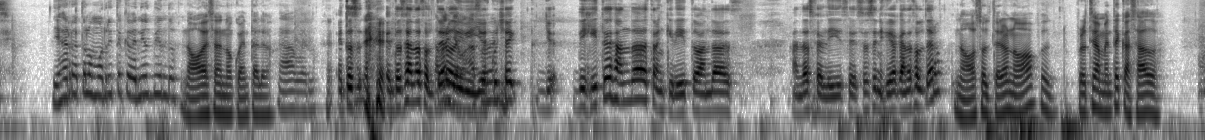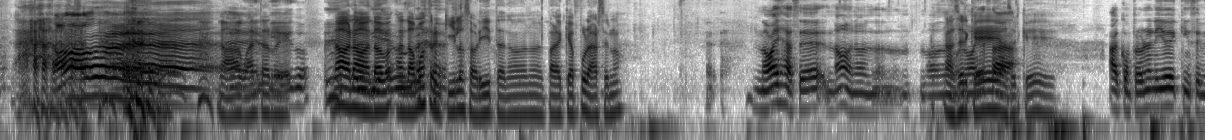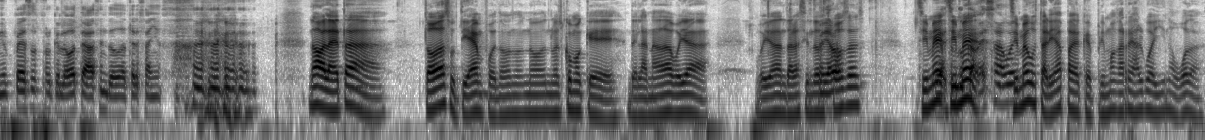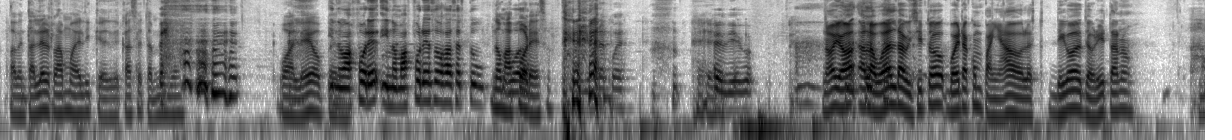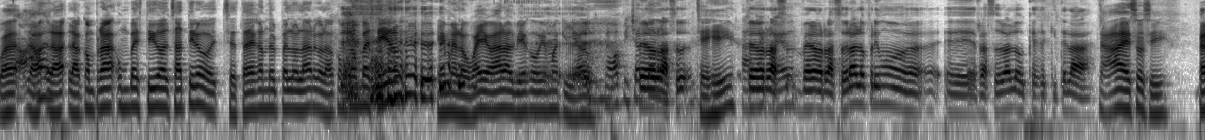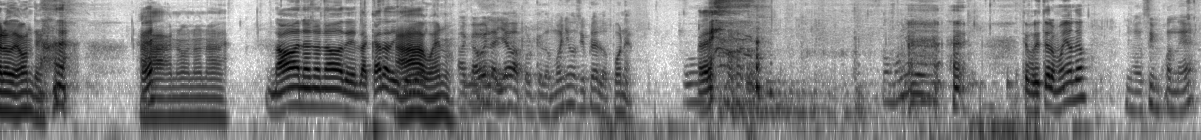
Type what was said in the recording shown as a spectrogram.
¿Y hace rato la morrita que venías viendo? No, esa no cuéntalo. Ah, bueno. Entonces, entonces andas soltero, y Yo escuché, yo, dijiste andas tranquilito, andas ¿Andas feliz? ¿Eso significa que andas soltero? No, soltero no, pues próximamente casado. no, aguanta, rey. No, no, andamos, tranquilos ahorita, no, no, ¿para qué apurarse, no? No vayas a hacer, no, no, no, no. ¿Hacer qué? A, ¿Hacer qué? A comprar un anillo de 15 mil pesos porque luego te hacen deuda tres años. no, la neta, todo a su tiempo, no, no, no, no es como que de la nada voy a Voy a andar haciendo las cosas. Sí me, sí, me, sí me gustaría para que el primo agarre algo ahí en la boda. Para aventarle el ramo a él y que se case también. o a Leo. Y, nomás por e, y nomás por eso vas a hacer tu. Nomás por eso. el Diego. No, yo a la boda del Davidito voy a ir acompañado. Les digo desde ahorita, ¿no? Voy a, la, voy a comprar un vestido al sátiro, se está dejando el pelo largo, le voy a comprar un vestido y me lo voy a llevar al viejo bien maquillado. Me va a pichar pero rasura. Sí. Ah, pero, rasu pero rasúralo, primo, eh, rasúralo que se quite la... Ah, eso sí. ¿Pero de dónde? ¿Eh? Ah, no, no, nada. No, no, no, no, de la cara. De ah, bueno. Acabo la lleva porque los moños siempre los ponen. ¿Eh? ¿Te pusiste los moños, Leo? No, sin poner.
